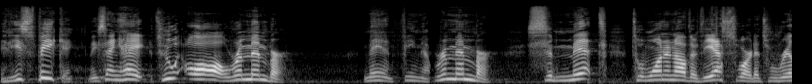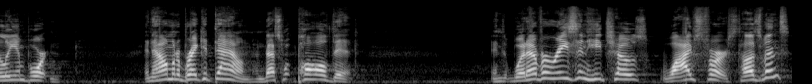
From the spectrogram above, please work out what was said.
and he's speaking and he's saying, Hey, to all, remember, man, female, remember, submit to one another. The S word, it's really important. And now I'm going to break it down. And that's what Paul did. And whatever reason, he chose wives first. Husbands,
